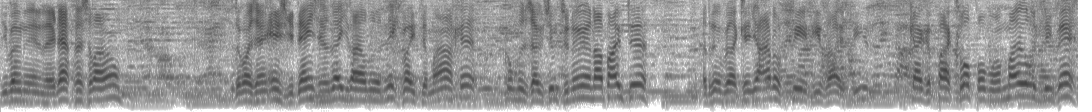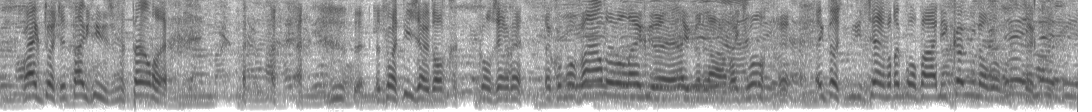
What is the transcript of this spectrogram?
Die woonde in de rechterslaan. Er was een incident geweest, wij hadden er niks mee te maken. Komt er zo'n souteneur naar buiten. En toen ik een jaar of 14, 15. Kijk, een paar kloppen op mijn muil, ik liep weg. Maar ik durfde het thuis niet eens vertellen. het was niet zo dat ik kon zeggen, dan komt mijn vader wel even, even na, weet je wel. Ik durfde niet zeggen, want ik kon daar niet komen nog een stukje.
